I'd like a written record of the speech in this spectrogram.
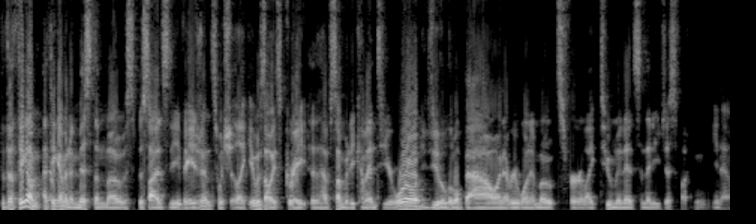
But the thing I'm, I think I'm going to miss the most, besides the invasions, which like it was always great to have somebody come into your world. You do a little bow, and everyone emotes for like two minutes, and then you just fucking you know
